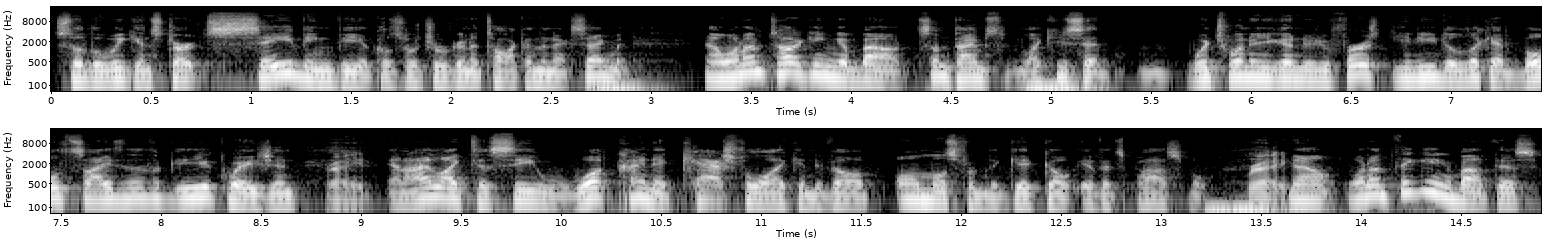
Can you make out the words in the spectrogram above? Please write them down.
so that we can start saving vehicles, which we're going to talk in the next segment. Now, when I'm talking about sometimes, like you said, which one are you going to do first? You need to look at both sides of the equation. Right. And I like to see what kind of cash flow I can develop almost from the get go, if it's possible. Right. Now, when I'm thinking about this,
